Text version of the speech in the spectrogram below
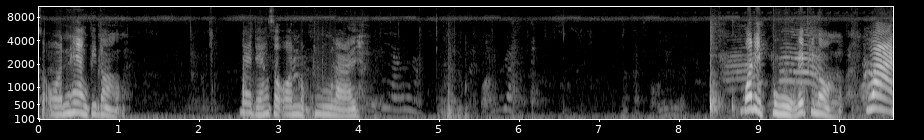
สะอ่อนแห้งพี่น้องได้แดงสะอ่อนบักฮุงหลายว่าได้ปลูกได้พี่น้องว่าน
